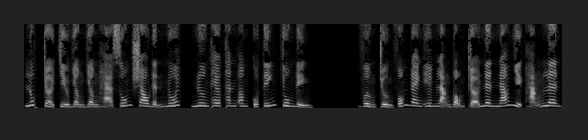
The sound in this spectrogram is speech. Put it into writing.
Lúc trời chiều dần dần hạ xuống sau đỉnh núi, Nương theo thanh âm của tiếng chuông điện. Vườn trường vốn đang im lặng bỗng trở nên náo nhiệt hẳn lên.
